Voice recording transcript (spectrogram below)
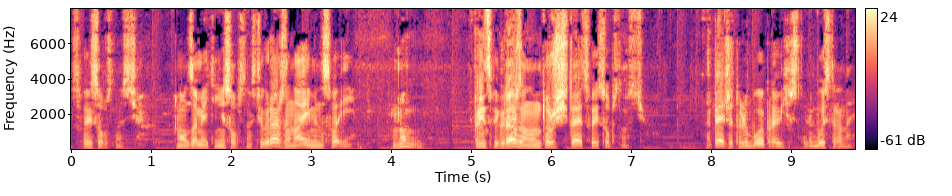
своей собственностью. Ну, вот заметьте, не собственностью граждан, а именно своей. Ну, в принципе, граждан он тоже считает своей собственностью. Опять же, это любое правительство, любой страны.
